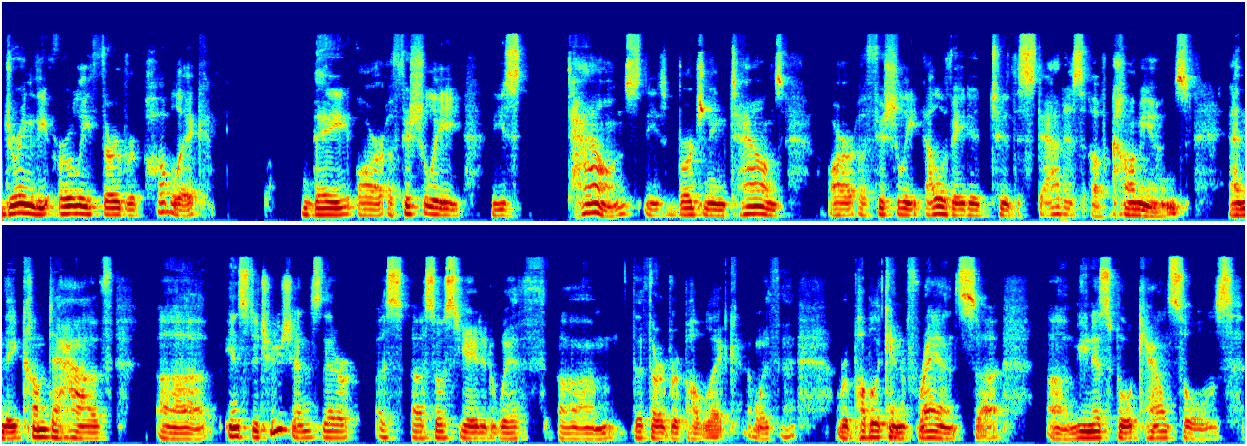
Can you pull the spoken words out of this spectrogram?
during the early Third Republic, they are officially, these towns, these burgeoning towns, are officially elevated to the status of communes. And they come to have uh, institutions that are as- associated with um, the Third Republic, with Republican France, uh, uh, municipal councils,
